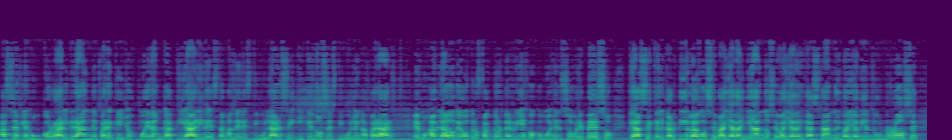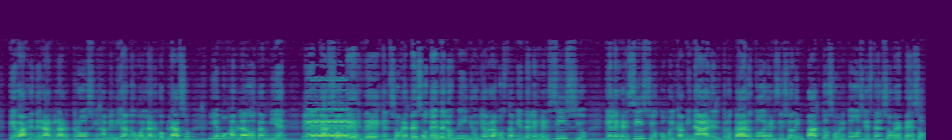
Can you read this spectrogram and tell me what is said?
hacerles un corral grande para que ellos puedan gatear y de esta manera estimularse y que no se estimulen a parar. Hemos hablado de otro factor de riesgo como es el sobrepeso, que hace que el cartílago se vaya dañando, se vaya desgastando y vaya viendo un roce que va a generar la artrosis a mediano o a largo plazo. Y hemos hablado también en el caso desde el sobrepeso desde los niños y hablamos también del ejercicio, que el ejercicio como el caminar, el trotar o todo ejercicio de impacto, sobre todo si está en sobrepeso,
